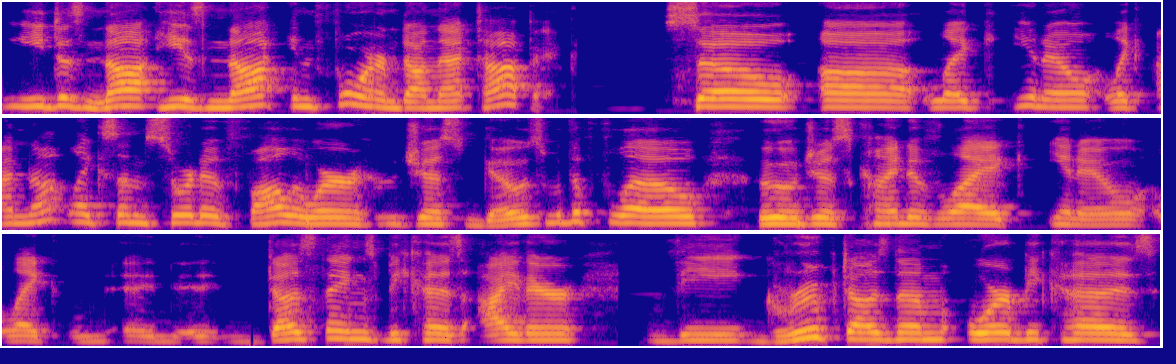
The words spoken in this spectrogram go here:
he does not he is not informed on that topic. So, uh, like you know, like I'm not like some sort of follower who just goes with the flow, who just kind of like you know, like uh, does things because either the group does them or because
